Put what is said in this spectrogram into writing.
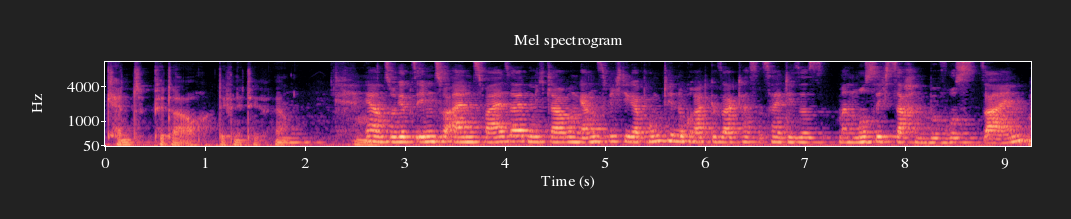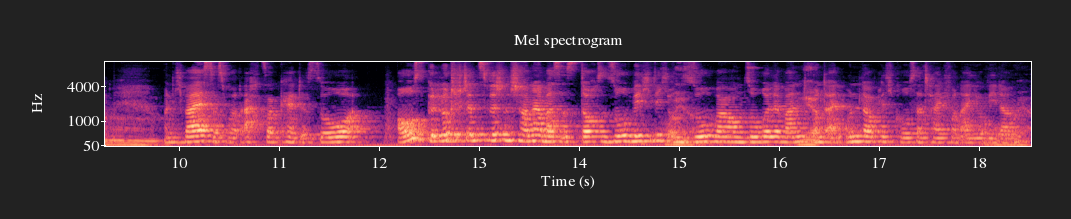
kennt Pitta auch, definitiv. Ja, mhm. Mhm. ja und so gibt es eben zu allen zwei Seiten. Ich glaube, ein ganz wichtiger Punkt, den du gerade gesagt hast, ist halt dieses, man muss sich Sachen bewusst sein. Mhm. Und ich weiß, das Wort Achtsamkeit ist so ausgelutscht inzwischen schon, aber es ist doch so wichtig oh, und ja. so wahr und so relevant ja. und ein unglaublich großer Teil von Ayurveda. Oh, ja.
